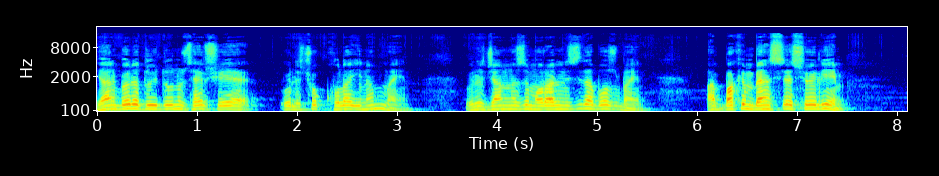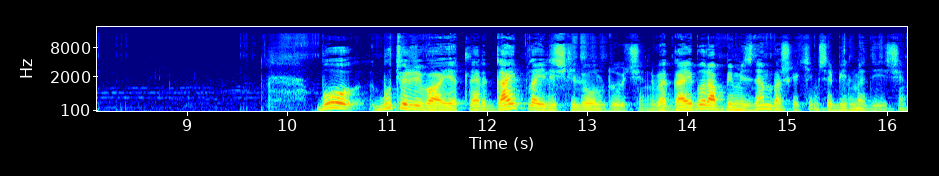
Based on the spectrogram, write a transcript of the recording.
Yani böyle duyduğunuz her şeye öyle çok kolay inanmayın. Öyle canınızı, moralinizi de bozmayın. Bakın ben size söyleyeyim. Bu bu tür rivayetler gaybla ilişkili olduğu için ve gaybı Rabbimizden başka kimse bilmediği için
